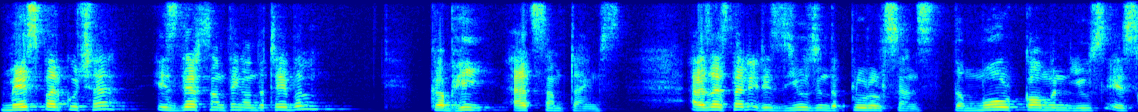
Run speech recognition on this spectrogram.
मेज पर कुछ है? Is there something on the table कभी at sometimes as I said it is use in the plural sense the more common use is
